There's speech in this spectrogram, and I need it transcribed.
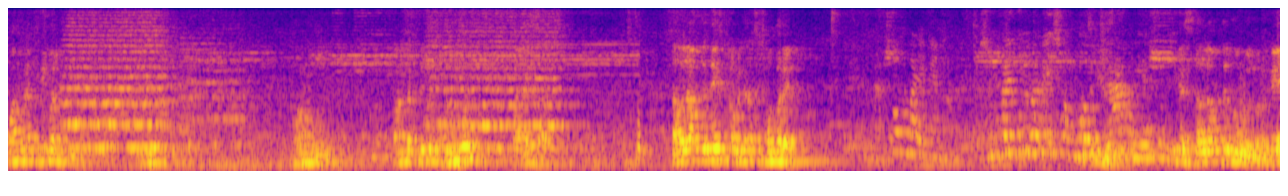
1 by 3 by 2 ঘনমূল 1 by 3 ঘনমূল মানে তার তাহলে আমাদের নেক্সট টপিক আছে সোমবারে। সোমবারে কেন? সোমবারে কীভাবে সম্ভব? না হয়ে ঠিক আছে, তাহলে আমাদের মঙ্গল ওকে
